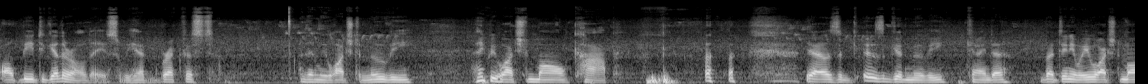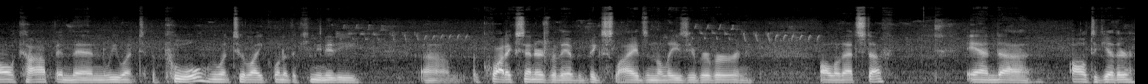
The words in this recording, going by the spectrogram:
all be together all day. So we had breakfast, then we watched a movie. I think we watched Mall Cop. yeah, it was a it was a good movie, kinda. But anyway, we watched Mall Cop, and then we went to the pool. We went to like one of the community um, aquatic centers where they have the big slides and the lazy river and all of that stuff. And uh, all together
